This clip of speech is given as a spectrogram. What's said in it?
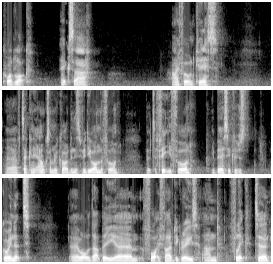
quad lock XR iPhone case. Uh, I've taken it out because I'm recording this video on the phone but to fit your phone you basically just going at uh, what would that be um, 45 degrees and flick turn.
